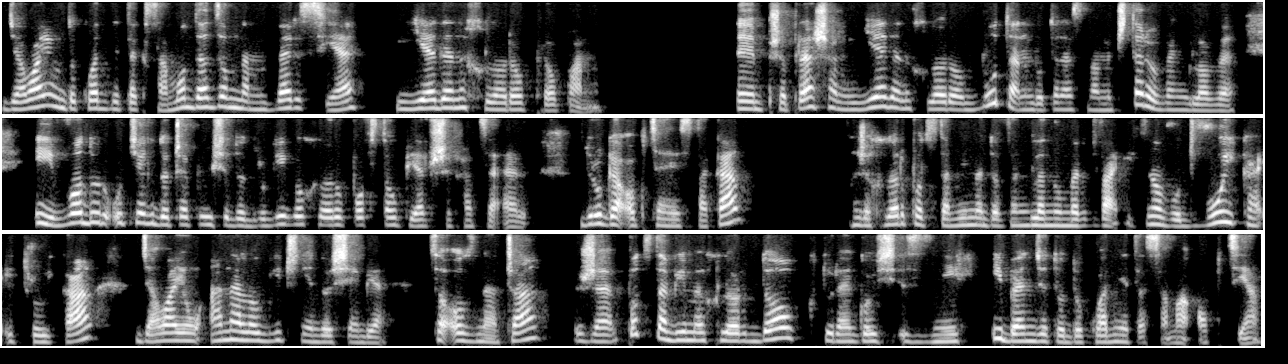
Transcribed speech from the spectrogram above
działają dokładnie tak samo, dadzą nam wersję 1 chloropropan. Y, Przepraszam, 1 chlorobutan, bo teraz mamy czterowęglowy i wodór uciekł, doczepił się do drugiego chloru, powstał pierwszy HCl. Druga opcja jest taka, że chlor podstawimy do węgla numer 2 i znowu dwójka i trójka działają analogicznie do siebie, co oznacza, że podstawimy chlor do któregoś z nich i będzie to dokładnie ta sama opcja.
